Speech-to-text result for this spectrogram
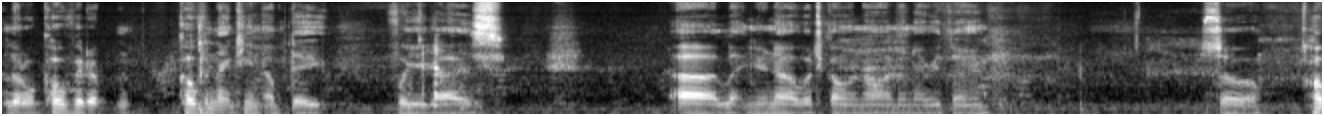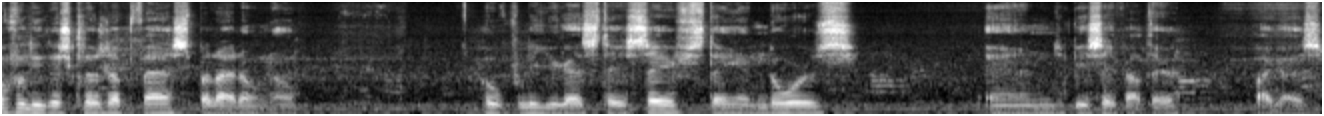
a little COVID up, COVID-19 update for you guys. Uh, letting you know what's going on and everything. So, hopefully this closes up fast, but I don't know. Hopefully you guys stay safe, stay indoors, and be safe out there. Bye, guys.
